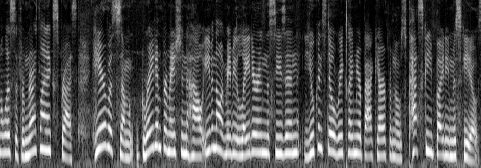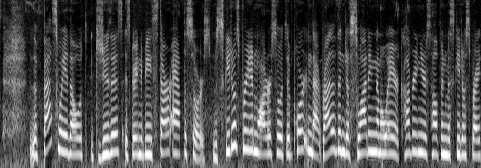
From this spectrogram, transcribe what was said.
Melissa from Northline Express here with some great information how even though it may be later in the season, you can still reclaim your backyard from those pesky biting mosquitoes. The best way though to do this is going to be start at the source. Mosquitoes breed in water so it's important that rather than just swatting them away or covering yourself in mosquito spray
